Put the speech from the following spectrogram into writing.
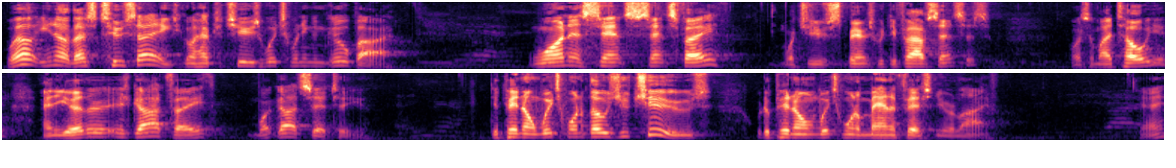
Well, you know, that's two sayings. You're going to have to choose which one you can go by. One is sense, sense faith, what you experience with your five senses, what somebody told you. And the other is God faith, what God said to you. Depending on which one of those you choose, will depend on which one will manifest in your life. Okay?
